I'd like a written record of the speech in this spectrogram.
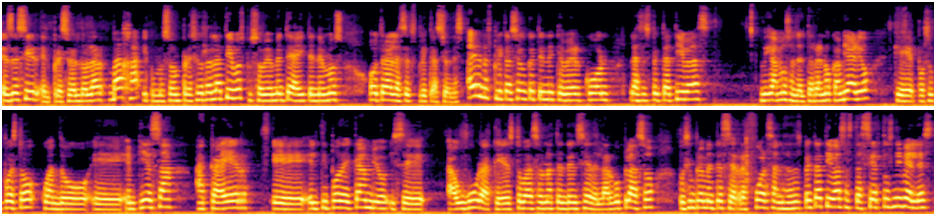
Es decir, el precio del dólar baja y como son precios relativos, pues obviamente ahí tenemos otra de las explicaciones. Hay una explicación que tiene que ver con las expectativas, digamos, en el terreno cambiario, que por supuesto cuando eh, empieza a caer eh, el tipo de cambio y se augura que esto va a ser una tendencia de largo plazo, pues simplemente se refuerzan esas expectativas hasta ciertos niveles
